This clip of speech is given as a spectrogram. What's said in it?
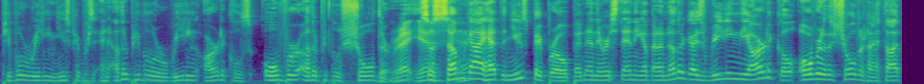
People were reading newspapers, and other people were reading articles over other people's shoulder. Right, Yeah, So some yeah. guy had the newspaper open, and they were standing up, and another guy's reading the article over the shoulder. And I thought,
